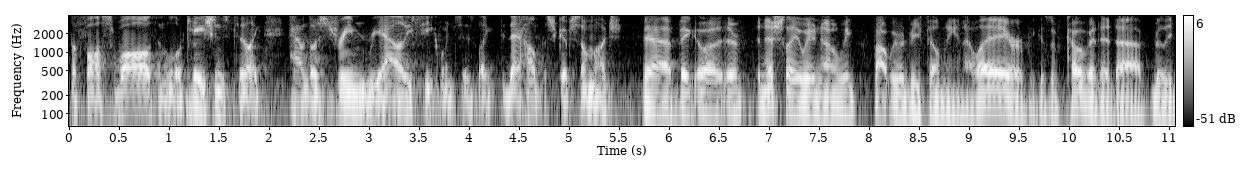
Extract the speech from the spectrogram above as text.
the false walls and the locations to like have those dream reality sequences. Like, did that help the script so much? Yeah, big. Well, initially we know we thought we would be filming in LA, or because of COVID, it uh, really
